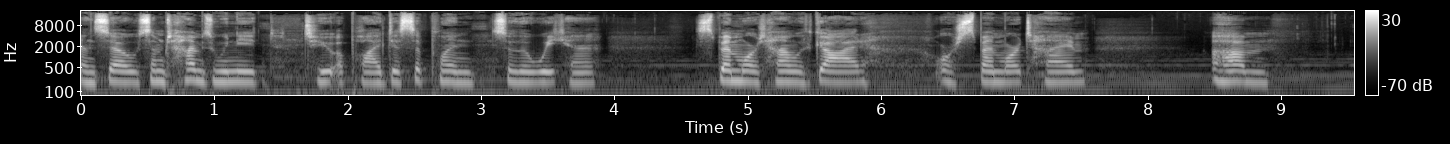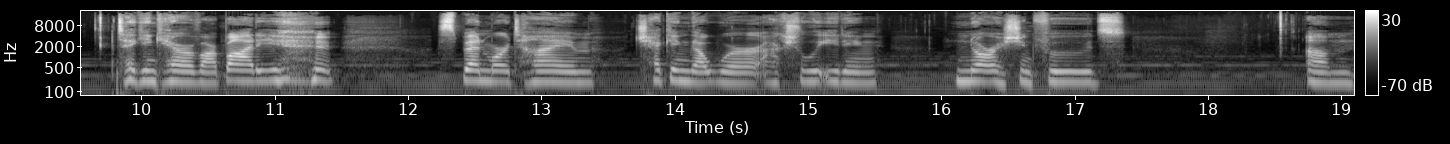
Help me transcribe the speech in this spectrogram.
And so sometimes we need to apply discipline so that we can spend more time with God or spend more time um, taking care of our body, spend more time checking that we're actually eating nourishing foods, um,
